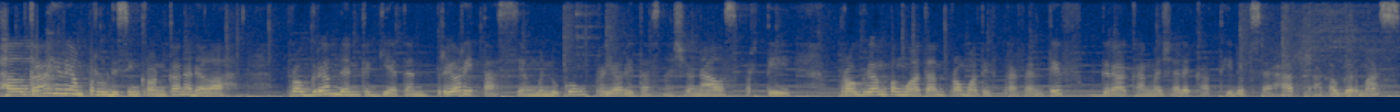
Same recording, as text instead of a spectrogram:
Hal terakhir yang perlu disinkronkan adalah program dan kegiatan prioritas yang mendukung prioritas nasional seperti program penguatan promotif preventif Gerakan Masyarakat Hidup Sehat atau GERMAS,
